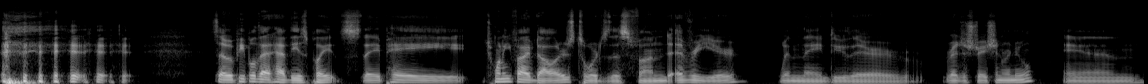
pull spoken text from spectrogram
so people that have these plates, they pay $25 towards this fund every year when they do their registration renewal. And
